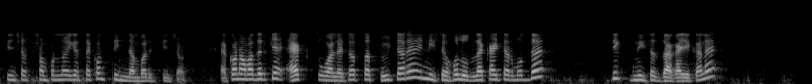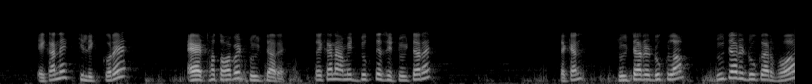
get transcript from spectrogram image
স্ক্রিনশট সম্পূর্ণ হয়ে গেছে, এখন তিন নাম্বার স্ক্রিনশট এখন আমাদেরকে এক্স ওয়ালেট অর্থাৎ টুইটারে নিচে হলুদ লেখাইটার মধ্যে ঠিক নিচের জায়গায় এখানে এখানে ক্লিক করে অ্যাড হতে হবে টুইটারে তো এখানে আমি ঢুকতেছি টুইটারে দেখেন টুইটারে ঢুকলাম। টুইটারে ঢুকার পর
